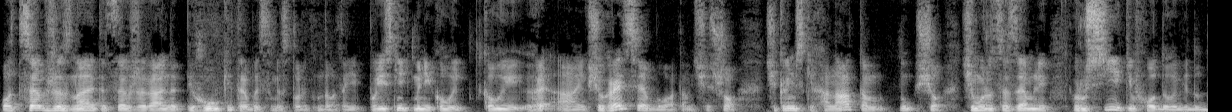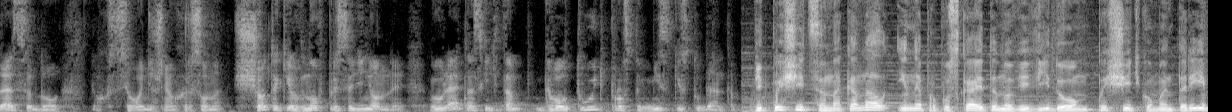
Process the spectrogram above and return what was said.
Оце вже, знаєте, це вже реально пігулки треба цим історикам давати. Поясніть мені, коли. коли а, якщо Греція була там, чи що, чи Кримський ханат, там, ну що, чи може це землі Русі, які входили від Одеси до сьогоднішнього Херсона. Що таке вновь присоединенные? Виявляєте, наскільки там гвалтують просто мізки студентам? Підпишіться на канал і не пропускайте нові відео. Пишіть коментарі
